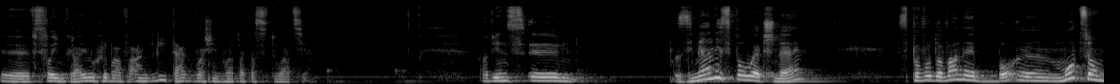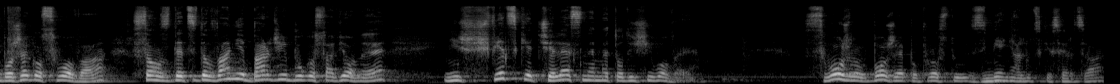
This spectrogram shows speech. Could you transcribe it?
e, w swoim kraju, chyba w Anglii, tak właśnie była taka sytuacja. A więc y, zmiany społeczne spowodowane bo, y, mocą Bożego Słowa są zdecydowanie bardziej błogosławione niż świeckie cielesne metody siłowe. Słowo Boże po prostu zmienia ludzkie serca,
